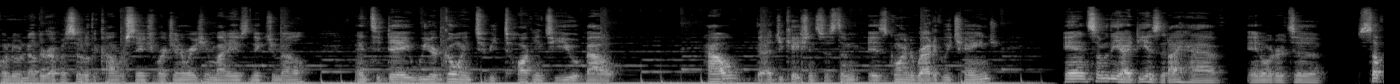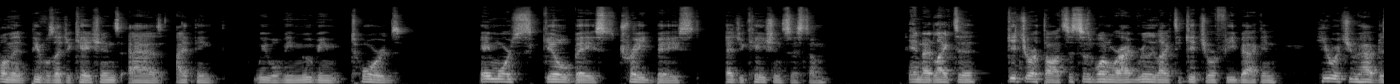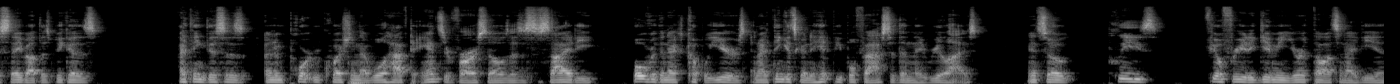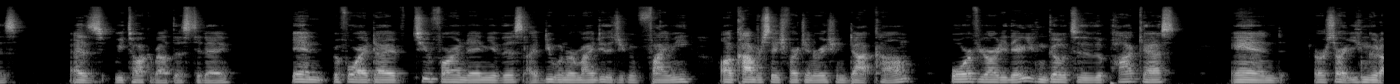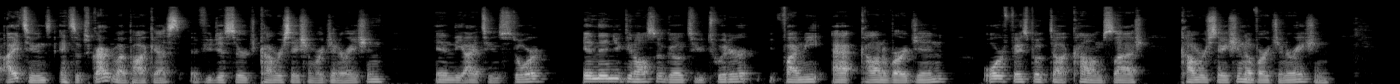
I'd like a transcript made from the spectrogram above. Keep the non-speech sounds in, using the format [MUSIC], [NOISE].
welcome to another episode of the Conversation of Our Generation. My name is Nick Jamel, and today we are going to be talking to you about how the education system is going to radically change and some of the ideas that I have in order to supplement people's educations as I think we will be moving towards a more skill based, trade based education system. And I'd like to get your thoughts. This is one where I'd really like to get your feedback and hear what you have to say about this because I think this is an important question that we'll have to answer for ourselves as a society over the next couple years. And I think it's going to hit people faster than they realize. And so please feel free to give me your thoughts and ideas as we talk about this today. And before I dive too far into any of this, I do want to remind you that you can find me on conversationofourgeneration.com. Or if you're already there, you can go to the podcast and, or sorry, you can go to iTunes and subscribe to my podcast if you just search Conversation of Our Generation in the iTunes store. And then you can also go to Twitter, find me at Con of Our Gen, or Facebook.com slash Conversation of Our Generation.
